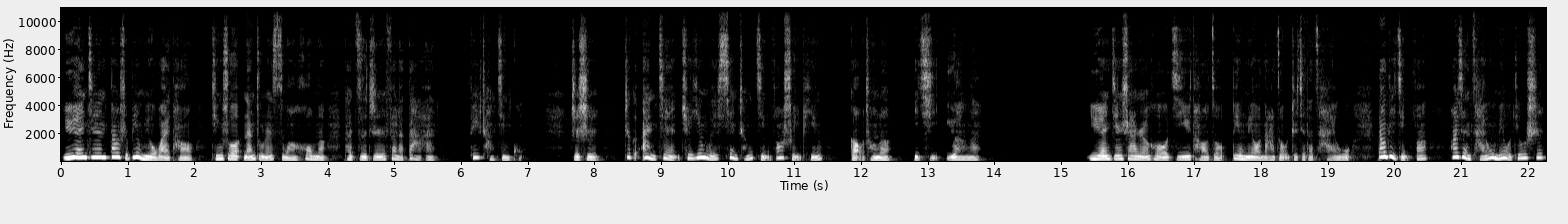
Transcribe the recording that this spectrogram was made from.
于元军当时并没有外逃，听说男主人死亡后呢，他自知犯了大案，非常惊恐。只是这个案件却因为县城警方水平，搞成了一起冤案。于元金杀人后急于逃走，并没有拿走这些的财物。当地警方发现财物没有丢失，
